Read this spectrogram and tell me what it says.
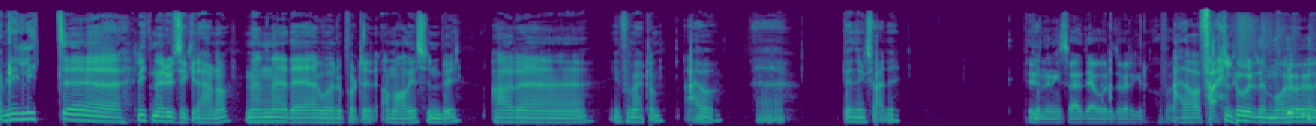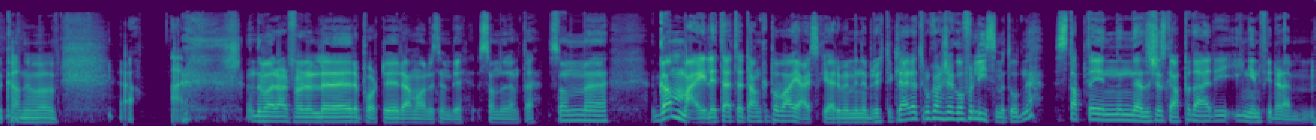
Jeg blir litt, uh, litt, mer usikker her nå, men eh, det vår reporter Amalie Sundby har uh, informert om, er jo uh, beundringsverdig. Beundringsverdig er ordet du velger å gå for. Nei, det var feil ord. Det må jo, kan jo Ja, nei. Det var i hvert fall eh, reporter Amalie Sundby, som du nevnte, som uh, ga meg litt ettertanke på hva jeg skal gjøre med mine brukte klær. Jeg tror kanskje jeg går for Lise-metoden. jeg. Stapp det inn nederst i skapet der ingen finner dem.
